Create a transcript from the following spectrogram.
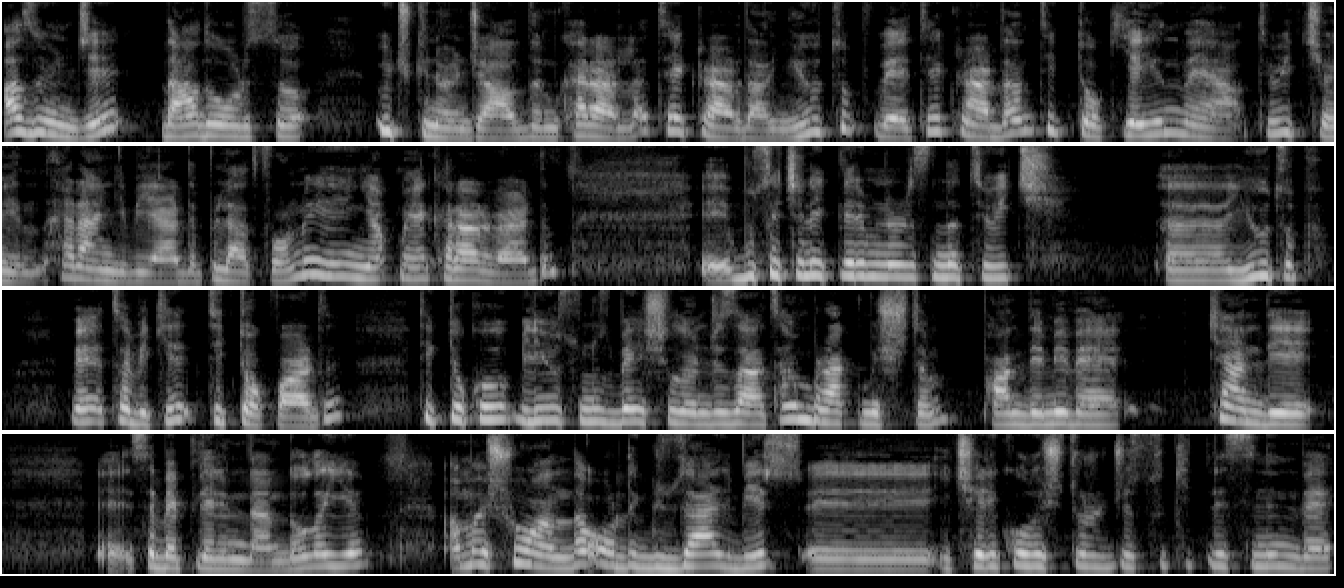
az önce daha doğrusu 3 gün önce aldığım kararla tekrardan YouTube ve tekrardan TikTok yayın veya Twitch yayın herhangi bir yerde platformda yayın yapmaya karar verdim. E, bu seçeneklerimin arasında Twitch, e, YouTube ve tabii ki TikTok vardı. TikTok'u biliyorsunuz 5 yıl önce zaten bırakmıştım. Pandemi ve kendi e, sebeplerimden dolayı. Ama şu anda orada güzel bir e, içerik oluşturucusu kitlesinin ve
